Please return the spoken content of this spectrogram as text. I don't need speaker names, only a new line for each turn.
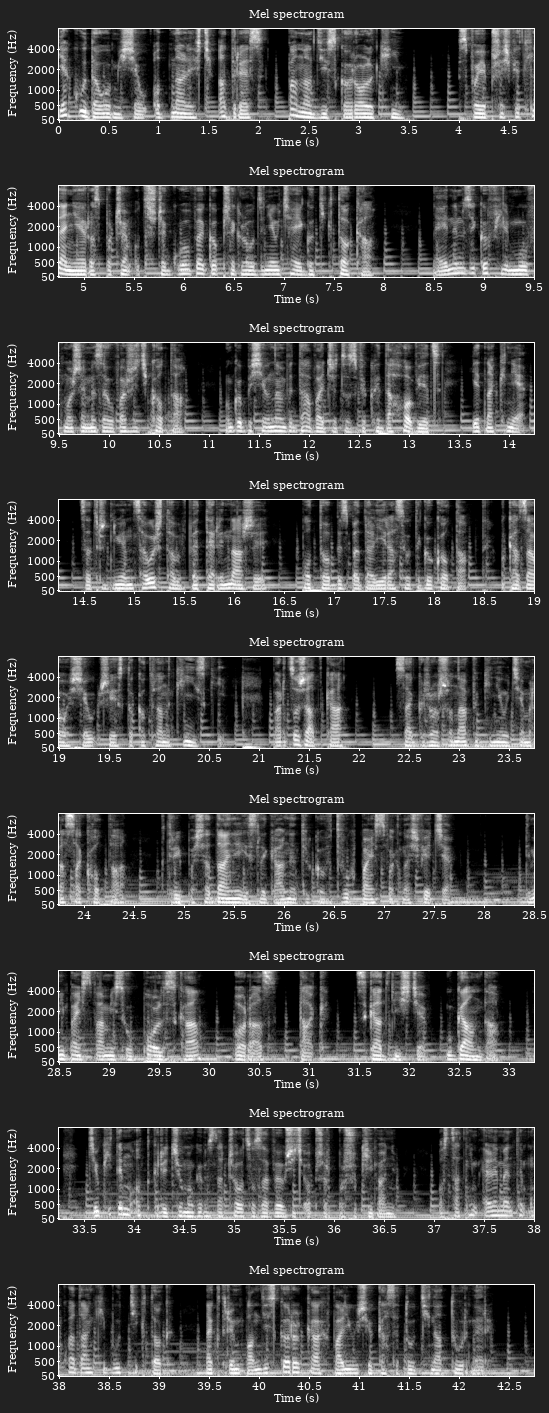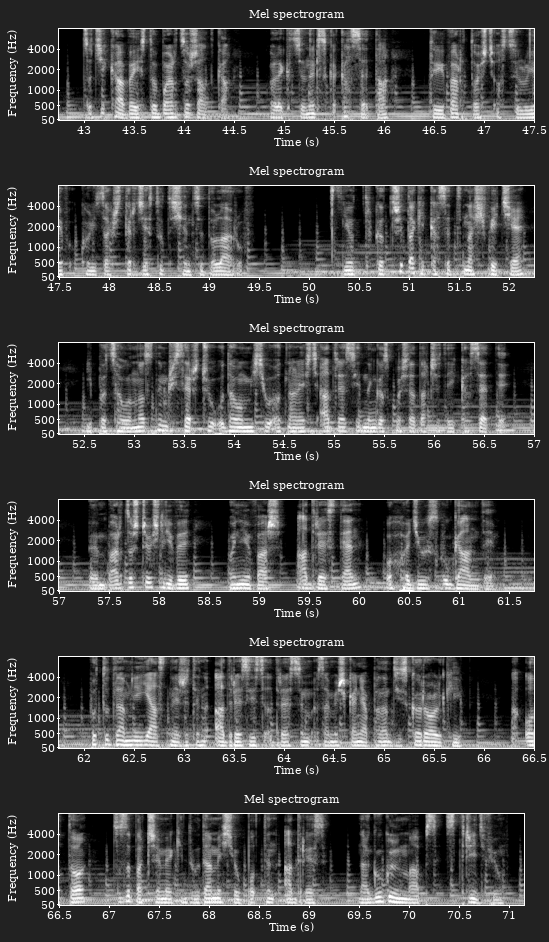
Jak udało mi się odnaleźć adres pana Disco Rolki? Swoje prześwietlenie rozpocząłem od szczegółowego przeglądnięcia jego TikToka. Na jednym z jego filmów możemy zauważyć kota. Mogłoby się nam wydawać, że to zwykły dachowiec, jednak nie. Zatrudniłem cały sztab weterynarzy po to, by zbadali rasę tego kota. Okazało się, że jest to kot lankijski. Bardzo rzadka, zagrożona wyginięciem rasa kota, której posiadanie jest legalne tylko w dwóch państwach na świecie. Tymi państwami są Polska oraz, tak, zgadliście, Uganda. Dzięki temu odkryciu mogłem znacząco zawęzić obszar poszukiwań. Ostatnim elementem układanki był TikTok, na którym pan Discorolka chwalił się kasetą Tina Turner. Co ciekawe, jest to bardzo rzadka, kolekcjonerska kaseta, której wartość oscyluje w okolicach 40 tysięcy dolarów. Istnieją tylko trzy takie kasety na świecie i po całonocnym researchu udało mi się odnaleźć adres jednego z posiadaczy tej kasety. Byłem bardzo szczęśliwy, ponieważ adres ten pochodził z Ugandy. Było to dla mnie jasne, że ten adres jest adresem zamieszkania pana Discorolki. A oto, co zobaczymy, kiedy udamy się pod ten adres na Google Maps Street View.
